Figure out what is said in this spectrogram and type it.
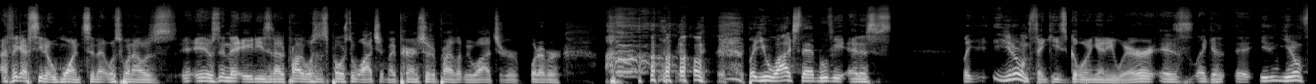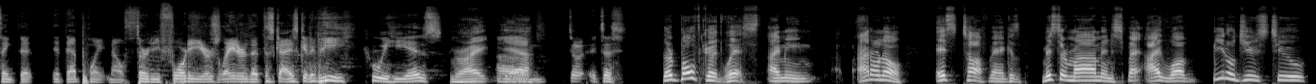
I think I've seen it once, and that was when I was. It was in the '80s, and I probably wasn't supposed to watch it. My parents should have probably let me watch it or whatever. but you watch that movie and it's like you don't think he's going anywhere is like a, a, you don't think that at that point now 30 40 years later that this guy's going to be who he is right yeah um, so it's just they're both good lists i mean i don't know it's tough man because mr mom and Spe- i love beetlejuice too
